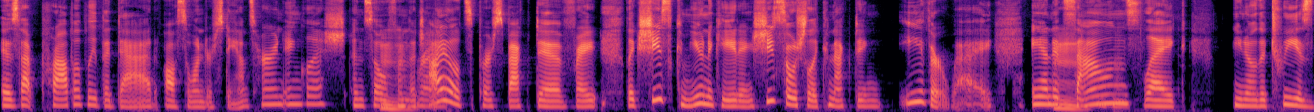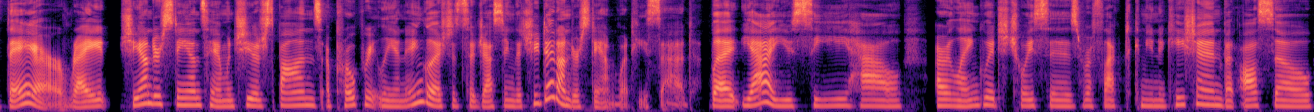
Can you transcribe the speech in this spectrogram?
is that probably the dad also understands her in English. And so, from Mhm. the Right. child's perspective, right, like she's communicating, she's socially connecting either way. And it Mm. sounds like, you know, the Twi is there, right? She understands him. When she responds appropriately in English, it's suggesting that she did understand what he said. But yeah, you see how our language choices reflect communication, but also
